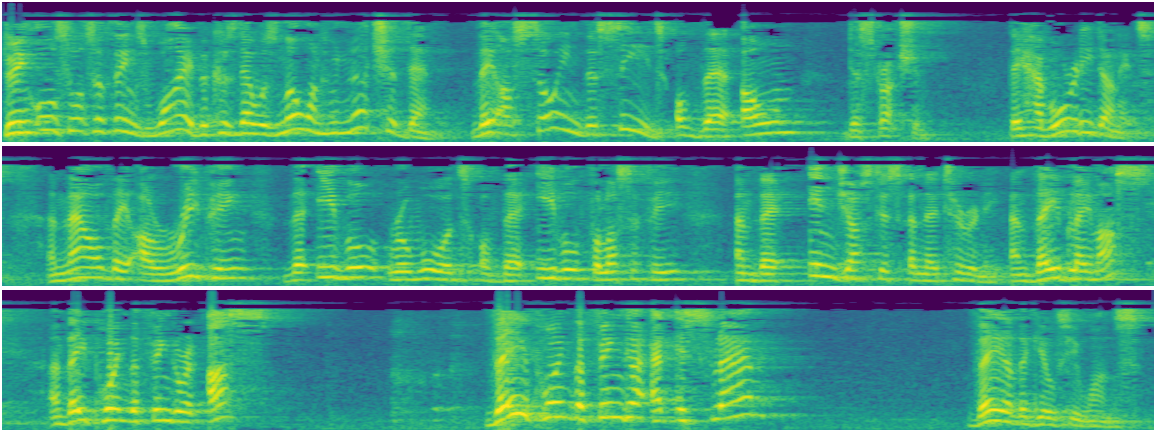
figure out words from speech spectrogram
Doing all sorts of things. Why? Because there was no one who nurtured them. They are sowing the seeds of their own destruction. They have already done it. And now they are reaping the evil rewards of their evil philosophy and their injustice and their tyranny. And they blame us, and they point the finger at us. They point the finger at Islam. They are the guilty ones.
